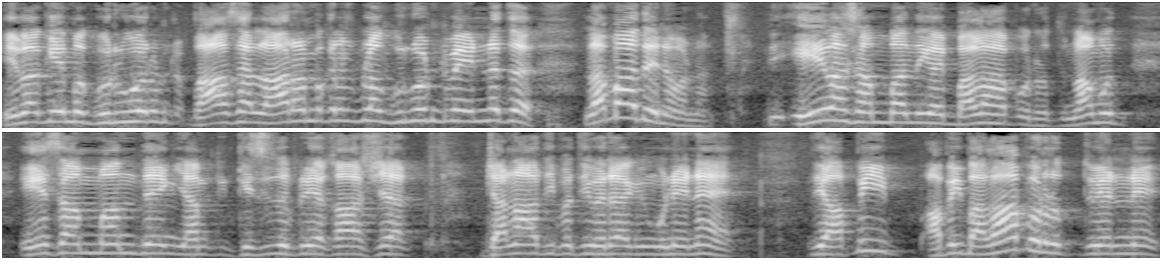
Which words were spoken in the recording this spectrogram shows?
ඒ වගේම ගුරුවරුන්ට පාසල් ආරම්භ කරන්න පුළුවන් ගුරුවරුන්ට මේ එන්නත ලබා දෙනවනම්. ඉතින් ඒවා සම්බන්ධයි බලාපොරොත්තු. නමුත් ඒ සම්බන්ධයෙන් යම් කිසිදු ප්‍රකාශයක් ජනාධිපතිවරයාගෙන් උනේ නැහැ. ඉතින් අපි අපි බලාපොරොත්තු වෙන්නේ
